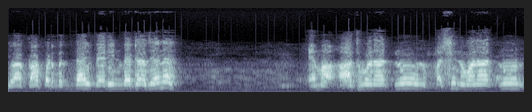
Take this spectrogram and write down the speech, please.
જો આ કાપડ બધા પહેરીને બેઠા છે ને, એમાં હાથ વણાટનું મશીન વણાટનું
